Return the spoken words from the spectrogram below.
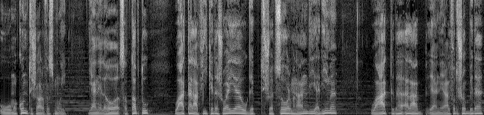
وما كنتش اعرف اسمه إيه. يعني اللي هو سطبته وقعدت ألعب فيه كده شوية وجبت شوية صور من عندي قديمة وقعدت بقى ألعب يعني على ال Photoshop ده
